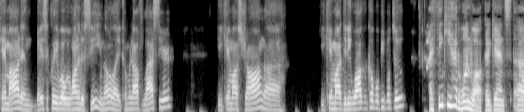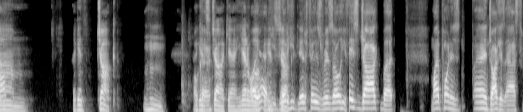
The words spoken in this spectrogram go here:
came out and basically what we wanted to see, you know, like coming off last year, he came out strong. Uh he came out. Did he walk a couple people too? I think he had one walk against walk? um against Joc. Mm-hmm. Okay. Against Joc, yeah, he had a Oh walk yeah, he against did. Joc. He did face Rizzo. He faced Joc, but my point is, eh, Joc is ass.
